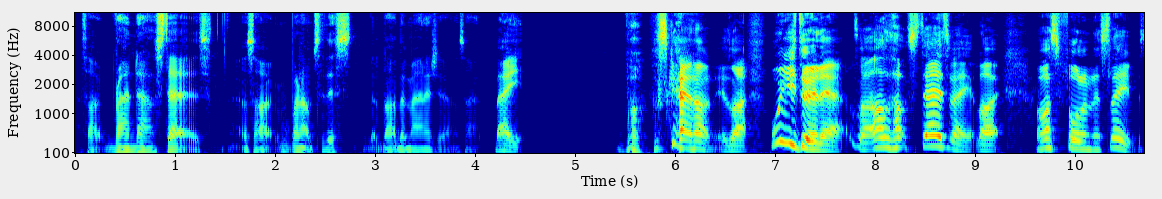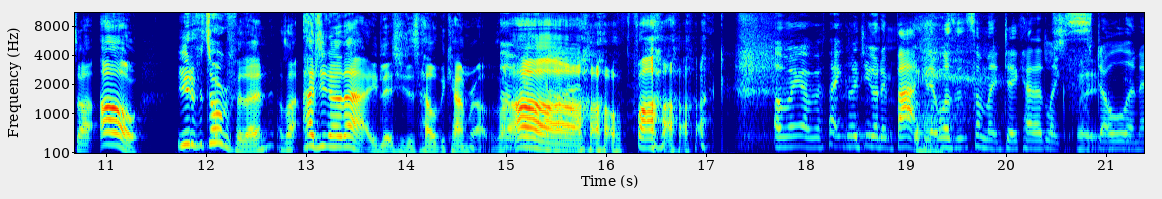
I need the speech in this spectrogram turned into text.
I was like, ran downstairs. I was like, went up to this like the manager. I was like, mate, what, what's going on? He's like, what are you doing here? I was like, I was upstairs, mate. Like, I must have fallen asleep. It's like, oh, you the photographer then? I was like, how do you know that? He literally just held the camera up. I was like, Oh oh, fuck. Oh my god! But thank God you got it back, and it wasn't some like dickhead had like Mate, stolen It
